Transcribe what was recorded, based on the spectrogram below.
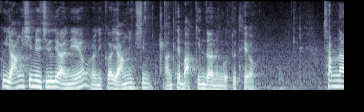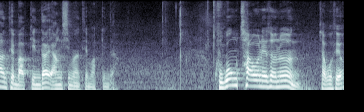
그 양심의 진리 아니에요? 그러니까 양심한테 맡긴다는 것도 돼요. 참나한테 맡긴다, 양심한테 맡긴다. 구공 차원에서는 자 보세요.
